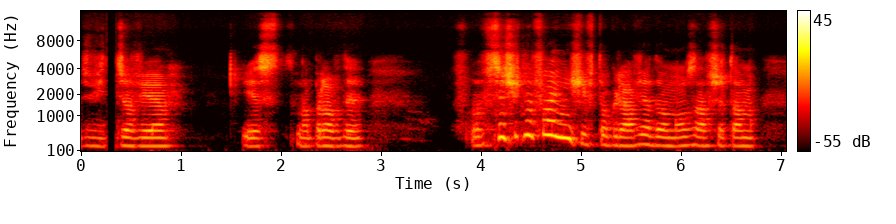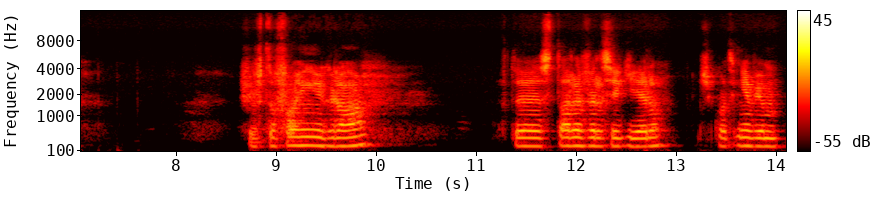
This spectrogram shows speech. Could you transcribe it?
widzowie jest naprawdę w, w sensie no fajnie się w to gra, wiadomo, zawsze tam się w to fajnie gra. W te stare wersje gier. Na przykład, nie wiem,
